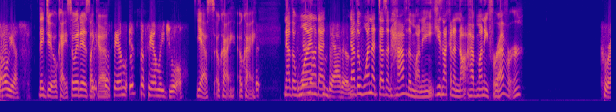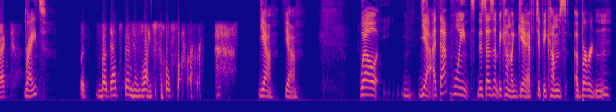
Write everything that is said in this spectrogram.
Oh yes, They do. Okay, so it is like it's a family. It's the family jewel. yes. Okay, okay. Now the one that combative. now the one that doesn't have the money, he's not going to not have money forever, Correct. right? But but that's been his life so far. Yeah, yeah. Well, yeah. At that point, this doesn't become a gift; it becomes a burden.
